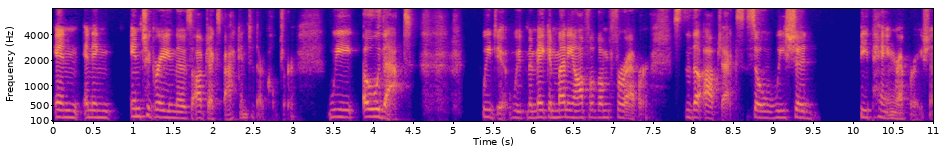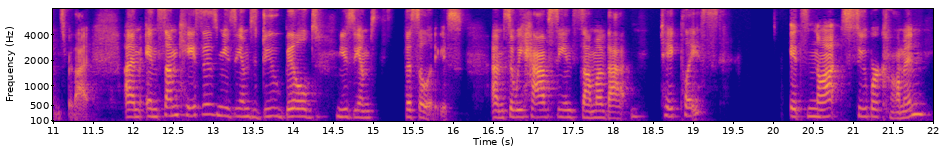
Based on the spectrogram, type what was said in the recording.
in, in, in integrating those objects back into their culture. We owe that. We do. We've been making money off of them forever. The objects. So we should be paying reparations for that. Um, in some cases, museums do build museum facilities. Um, so we have seen some of that take place. It's not super common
